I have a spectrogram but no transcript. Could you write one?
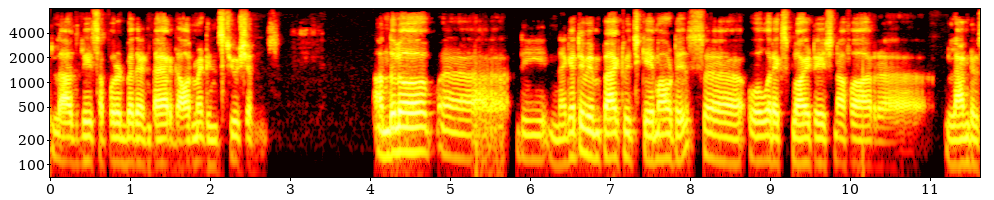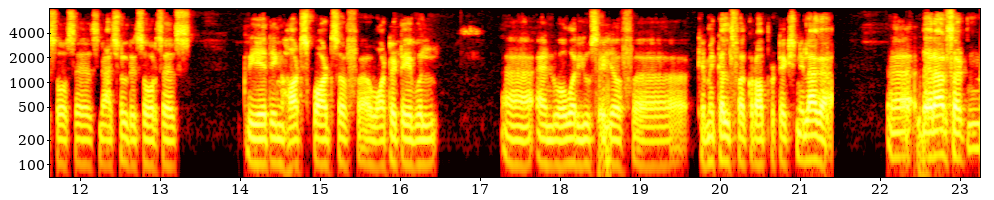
largely supported by the entire government institutions, అందులో the negative impact which came out is over exploitation of our land resources natural resources creating hot spots of water table and over usage of chemicals for crop protection ఇలాగా there are certain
